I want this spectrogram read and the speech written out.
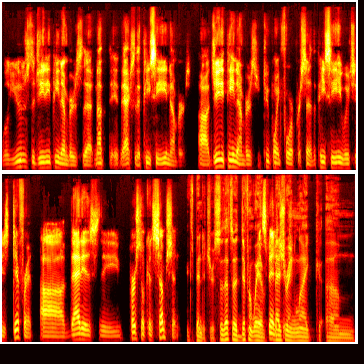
will use the GDP numbers that not actually the PCE numbers. Uh, GDP numbers 2.4 percent. The PCE, which is different, uh, that is the personal consumption expenditures. So that's a different way of measuring like um,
